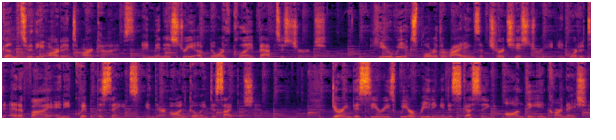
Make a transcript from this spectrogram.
Welcome to the Ardent Archives, a ministry of North Clay Baptist Church. Here we explore the writings of church history in order to edify and equip the saints in their ongoing discipleship. During this series, we are reading and discussing On the Incarnation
